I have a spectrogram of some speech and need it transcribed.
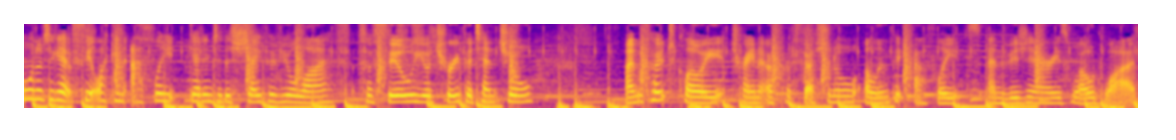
wanted to get fit like an athlete, get into the shape of your life, fulfill your true potential? I'm Coach Chloe, trainer of professional Olympic athletes and visionaries worldwide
